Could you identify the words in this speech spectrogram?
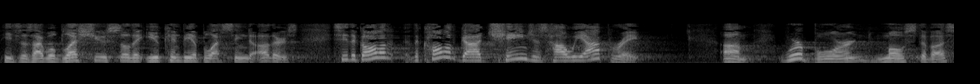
He says, I will bless you so that you can be a blessing to others. See, the call of, the call of God changes how we operate. Um, we're born, most of us,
